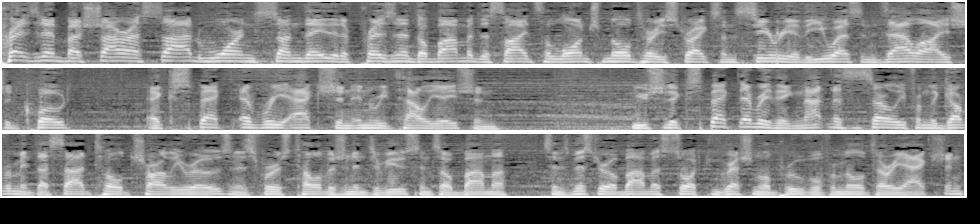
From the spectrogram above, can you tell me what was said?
President Bashar Assad warned Sunday that if President Obama decides to launch military strikes on Syria, the U.S. and its allies should, quote, expect every action in retaliation. You should expect everything, not necessarily from the government, Assad told Charlie Rose in his first television interview since Obama, since Mr. Obama sought congressional approval for military action.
